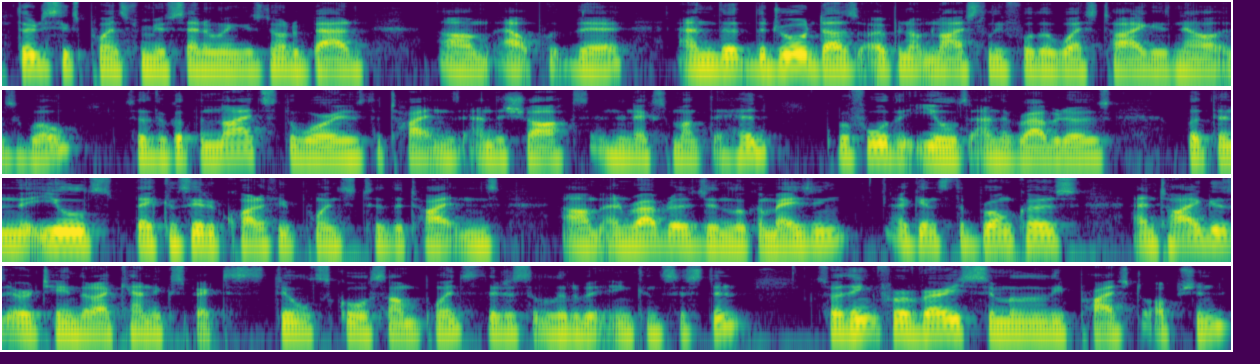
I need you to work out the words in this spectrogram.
36 points from your center wing is not a bad um, output there. And the, the draw does open up nicely for the West Tigers now as well. So they've got the Knights, the Warriors, the Titans, and the Sharks in the next month ahead before the Eels and the Rabbitohs. But then the Eels, they conceded quite a few points to the Titans, um, and Rabbitohs didn't look amazing against the Broncos. And Tigers are a team that I can expect to still score some points. They're just a little bit inconsistent. So I think for a very similarly priced option,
